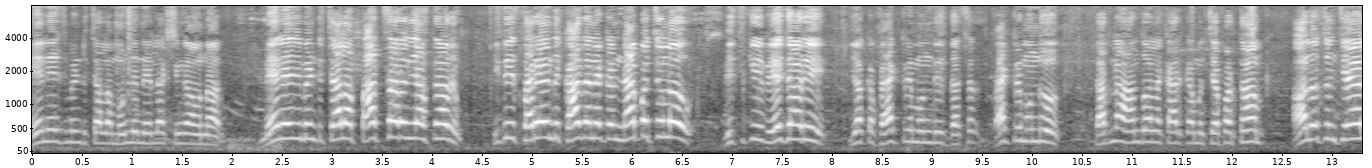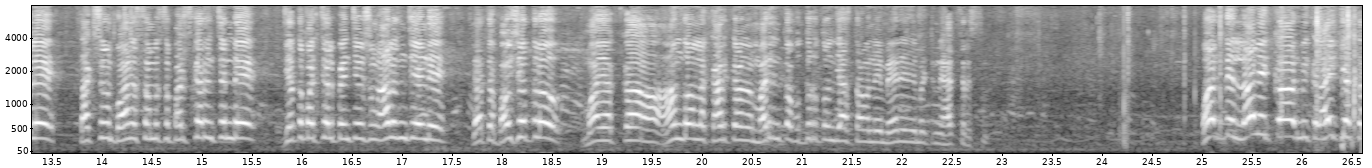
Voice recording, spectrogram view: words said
మేనేజ్మెంట్ చాలా ముందు నిర్లక్ష్యంగా ఉన్నారు. మేనేజ్మెంట్ చాలా తాత్సారం చేస్తున్నారు. ఇది సరైనది కాదనేటువంటి నేపథ్యంలో విసికి వేజారి ఈ యొక్క ఫ్యాక్టరీ ముందు దశ ఫ్యాక్టరీ ముందు ధర్నా ఆందోళన కార్యక్రమం చేపడుతున్నాం ఆలోచన చేయాలి తక్షణం బోనస్ సమస్య పరిష్కరించండి. జీతభత్యాలు పెంచే విషయం ఆలోచన చేయండి. లేకపోతే భవిష్యత్తులో మా యొక్క ఆందోళన కార్యక్రమాన్ని మరింత ఉధృతం చేస్తామని మేనేజ్మెంట్ని హెచ్చరిస్తుంది లాలి కార్మికుల ఐక్యత.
